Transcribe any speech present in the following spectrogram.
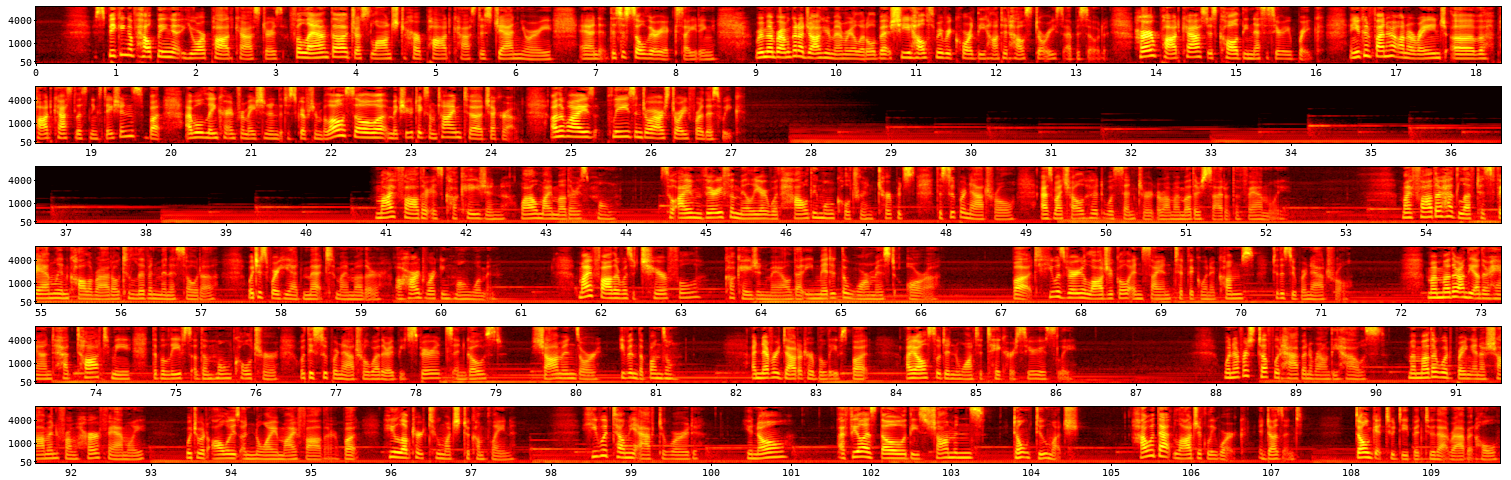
Speaking of helping your podcasters, Philantha just launched her podcast this January, and this is so very exciting. Remember, I'm going to jog your memory a little bit. She helps me record the Haunted House Stories episode. Her podcast is called The Necessary Break, and you can find her on a range of podcast listening stations, but I will link her information in the description below, so make sure you take some time to check her out. Otherwise, please enjoy our story for this week. My father is Caucasian, while my mother is Hmong. So I am very familiar with how the Hmong culture interprets the supernatural, as my childhood was centered around my mother's side of the family. My father had left his family in Colorado to live in Minnesota, which is where he had met my mother, a hardworking Hmong woman. My father was a cheerful Caucasian male that emitted the warmest aura but he was very logical and scientific when it comes to the supernatural. My mother, on the other hand, had taught me the beliefs of the Hmong culture with the supernatural, whether it be spirits and ghosts, shamans, or even the Banzong. I never doubted her beliefs, but I also didn't want to take her seriously. Whenever stuff would happen around the house, my mother would bring in a shaman from her family which would always annoy my father, but he loved her too much to complain. He would tell me afterward, You know, I feel as though these shamans don't do much. How would that logically work? It doesn't. Don't get too deep into that rabbit hole.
